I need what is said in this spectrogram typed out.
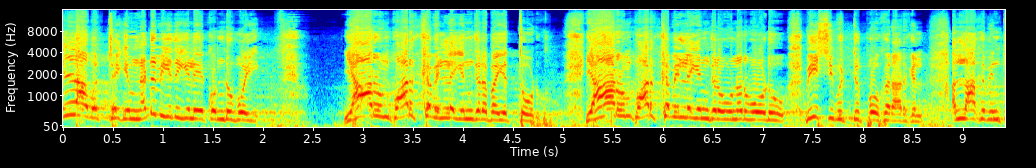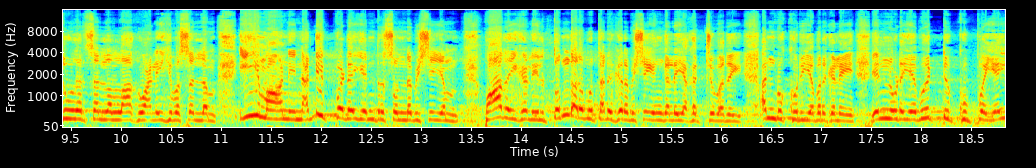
எல்லாவற்றையும் நடுவீதியிலே கொண்டு போய் யாரும் பார்க்கவில்லை என்கிற பயத்தோடு யாரும் பார்க்கவில்லை என்கிற உணர்வோடு வீசிவிட்டு போகிறார்கள். அல்லாஹுவின் தூதர் செல்லல்லாஹு அழகி வசல்லம் ஈமானின் அடிப்படை என்று சொன்ன விஷயம் பாதைகளில் தொந்தரவு தருகிற விஷயங்களை அகற்றுவதை. அன்புக்குரியவர்களே என்னுடைய வீட்டு குப்பையை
